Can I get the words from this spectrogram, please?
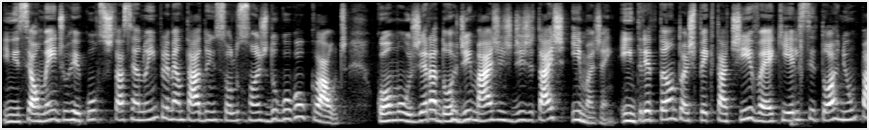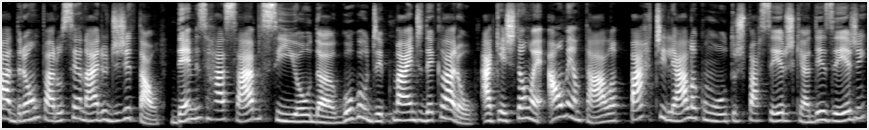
Inicialmente, o recurso está sendo implementado em soluções do Google Cloud, como o gerador de imagens digitais Imagen. Entretanto, a expectativa é que ele se torne um padrão para o cenário digital. Demis Hassab, CEO da Google DeepMind, declarou: "A questão é aumentá-la, partilhá-la com outros parceiros que a desejem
